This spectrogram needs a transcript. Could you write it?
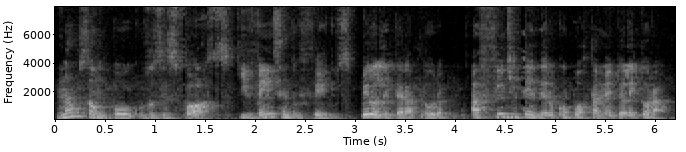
Não são poucos os esforços que vêm sendo feitos pela literatura a fim de entender o comportamento eleitoral.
